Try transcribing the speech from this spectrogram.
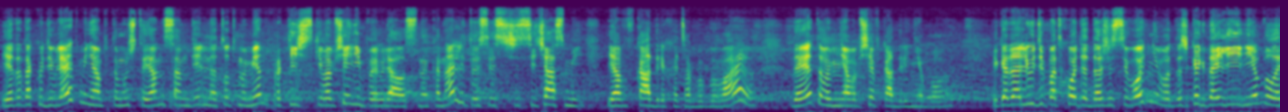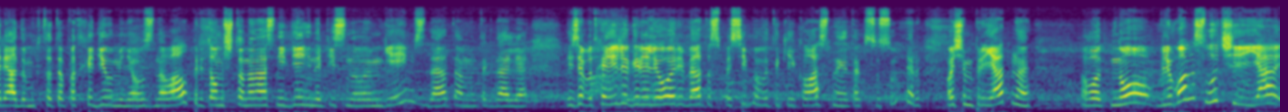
И это так удивляет меня, потому что я на самом деле на тот момент практически вообще не появлялась на канале. То есть сейчас я в кадре хотя бы бываю, до этого меня вообще в кадре не было. И когда люди подходят даже сегодня, вот даже когда Ильи не было рядом, кто-то подходил, меня узнавал, при том, что на нас нигде не написано OM Games, да, там и так далее. И все подходили говорили, о, ребята, спасибо, вы такие классные, так все супер, очень приятно. Вот, но в любом случае я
